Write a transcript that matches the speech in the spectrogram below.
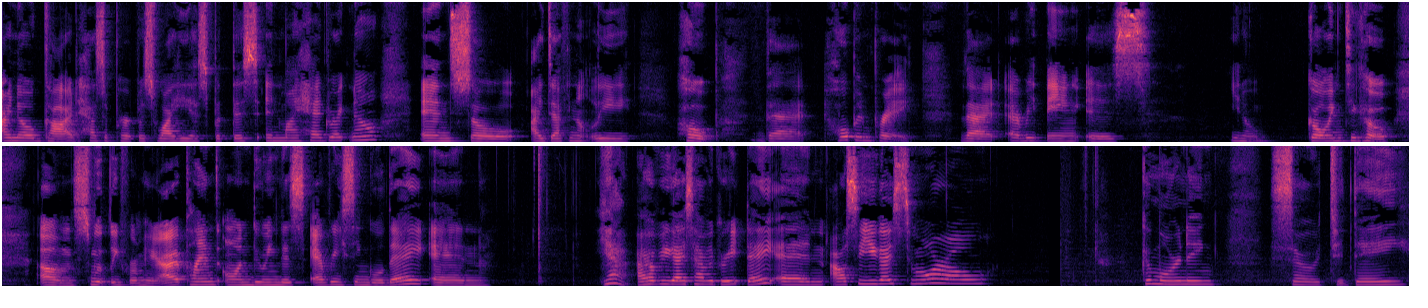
I know God has a purpose why He has put this in my head right now. And so I definitely hope that, hope and pray that everything is, you know, going to go um, smoothly from here. I planned on doing this every single day. And yeah, I hope you guys have a great day. And I'll see you guys tomorrow. Good morning. So, today,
